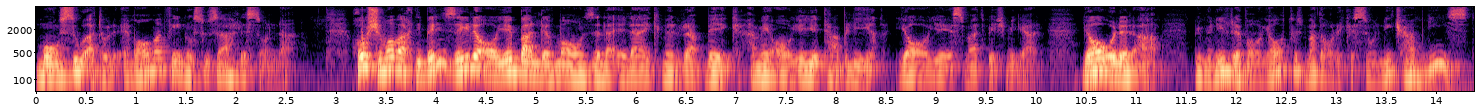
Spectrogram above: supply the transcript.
موسوعت الامام فی نصوص اهل سنه خب شما وقتی برید زیل آیه بلغ ما انزل الیک من ربک همه آیه تبلیغ یا آیه اسمت بهش میگن. یا اول الام می‌بینید روایات و مدارک سنی کم نیست.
